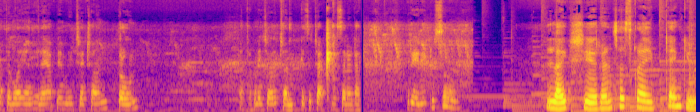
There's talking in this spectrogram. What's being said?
आता बघा या झाल्या आपल्या मिरच्या छान तळून. आता आपण याच्यावर छान चाट मसाला टाक. Ready to serve like share and subscribe thank you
